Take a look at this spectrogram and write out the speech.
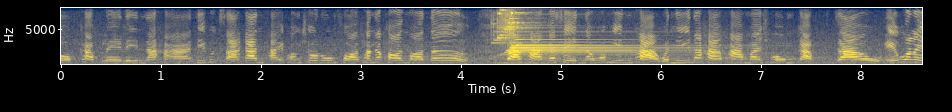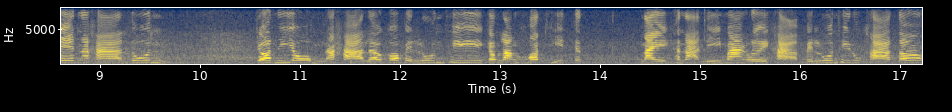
พบกับเลรินนะคะ ที่ปรึกษาการขายของโชว์รูมฟอร์ดพระนครมอเตอร์ สาขาเกษตรนวมินทร์ค่ะ วันนี้นะคะพามาชมกับเจ้าเอเวอเรสต์นะคะ รุ่นยอดนิยมนะคะ แล้วก็เป็นรุ่นที่กำลังฮอตฮิตในขณะนี้มากเลยค่ะ เป็นรุ่นที่ลูกค้าต้อง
